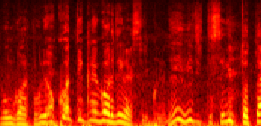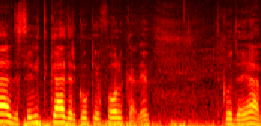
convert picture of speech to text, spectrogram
Bom gor pogledal, kot ti kle gor delaš, rekel, ne, vidiš, da se vidi total, da se vidi kader, koliko je folka, ne. Tako da ja.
